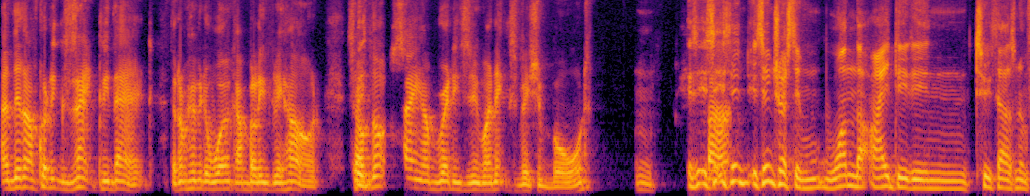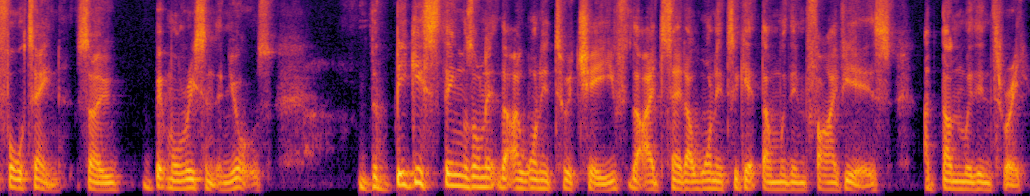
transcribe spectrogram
And then I've got exactly that, that I'm having to work unbelievably hard. So I'm not saying I'm ready to do my next vision board. Mm. It's, it's, it's, it's interesting. One that I did in 2014, so a bit more recent than yours. The biggest things on it that I wanted to achieve, that I'd said I wanted to get done within five years, I'd done within three.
